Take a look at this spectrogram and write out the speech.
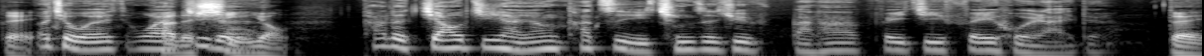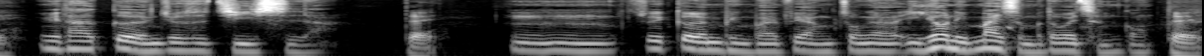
对，而且我我还记得他的交机好像他自己亲自去把他飞机飞回来的，对，因为他个人就是机师啊，对，嗯嗯，所以个人品牌非常重要，以后你卖什么都会成功，对。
